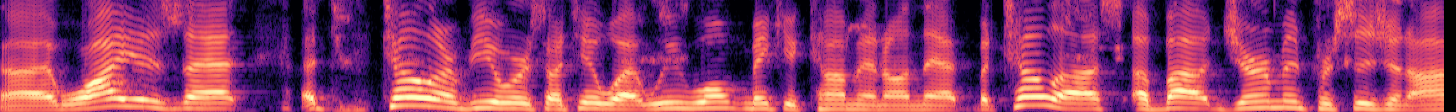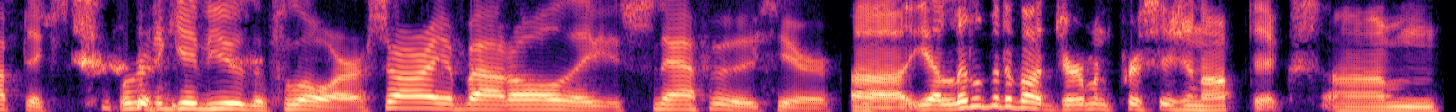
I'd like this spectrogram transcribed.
Uh, why is that? Uh, t- tell our viewers, I'll tell you what, we won't make you comment on that, but tell us about German precision optics. We're going to give you the floor. Sorry about all the snafus here. Uh, yeah, a little bit about German precision optics. Um,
